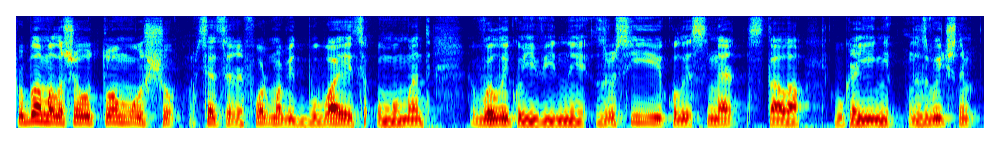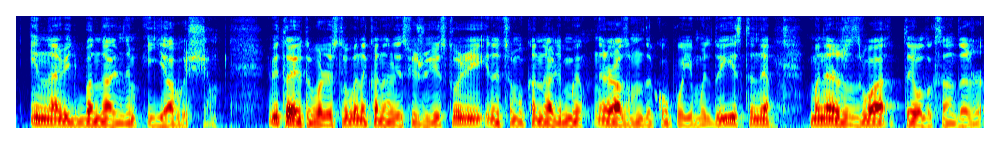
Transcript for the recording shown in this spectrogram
Проблема лише у тому, що вся ця реформа відбувається у момент Великої війни з Росією, коли смерть стала в Україні звичним і навіть банальним явищем. Вітаю товариство! Ви на каналі Свіжої історії, і на цьому каналі ми разом докопуємось до істини. Мене ж звати Олександр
